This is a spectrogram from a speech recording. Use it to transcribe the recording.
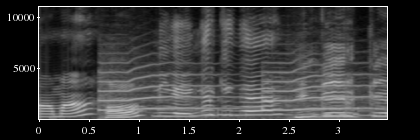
மாமா நீங்க எங்க இருக்கீங்க? இங்க இருக்கு.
